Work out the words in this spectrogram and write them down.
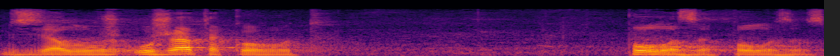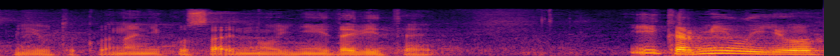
взял уж, ужа такого вот, полоза, полоза, змею такую, она не кусает, ну, не ядовитая. И кормил ее,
